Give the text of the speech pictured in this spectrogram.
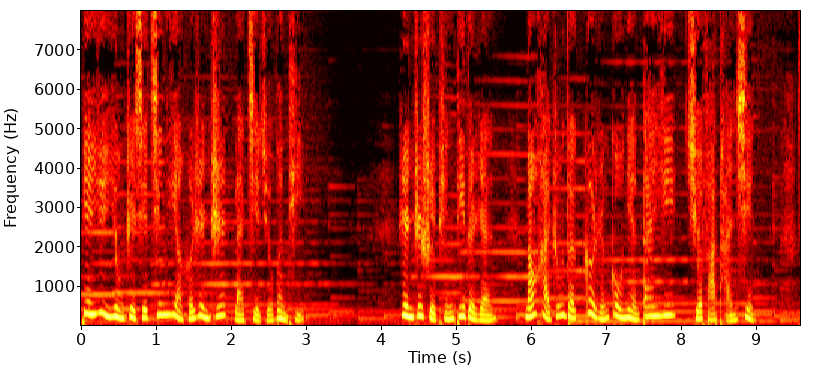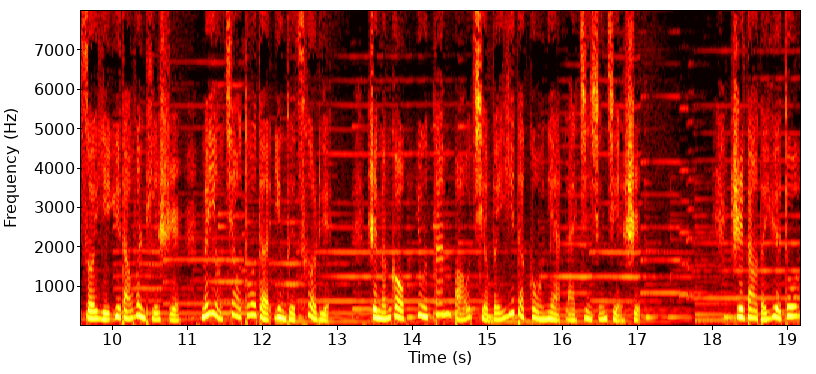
便运用这些经验和认知来解决问题。认知水平低的人，脑海中的个人构念单一，缺乏弹性，所以遇到问题时没有较多的应对策略，只能够用单薄且唯一的构念来进行解释。知道的越多，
